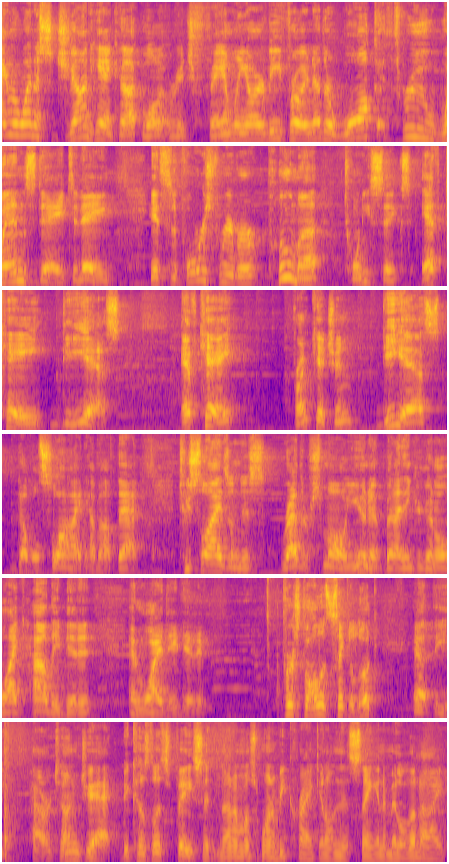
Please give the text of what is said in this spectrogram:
Hi everyone, it's John Hancock, Walnut Ridge Family RV for another walk through Wednesday today. It's the Forest River Puma 26 FK DS. FK, front kitchen, DS, double slide. How about that? Two slides on this rather small unit, but I think you're going to like how they did it and why they did it. First of all, let's take a look at the power tongue jack because let's face it, none of us want to be cranking on this thing in the middle of the night.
